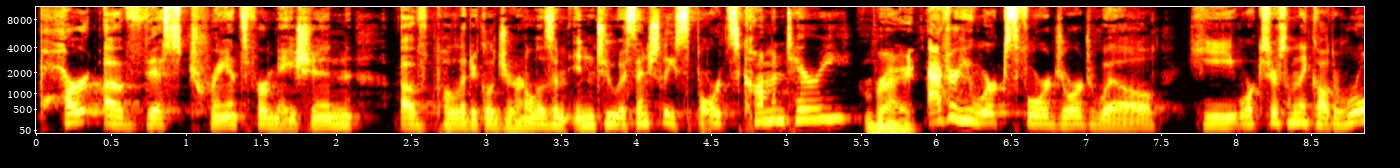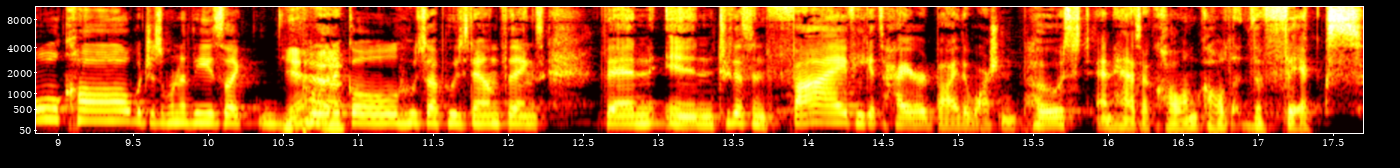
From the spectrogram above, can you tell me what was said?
part of this transformation of political journalism into essentially sports commentary. right. After he works for George Will, he works for something called Roll Call, which is one of these like Yeah. political who's up, who's down things. Then in 2005, he gets hired by the Washington Post and has a column called The Fix.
